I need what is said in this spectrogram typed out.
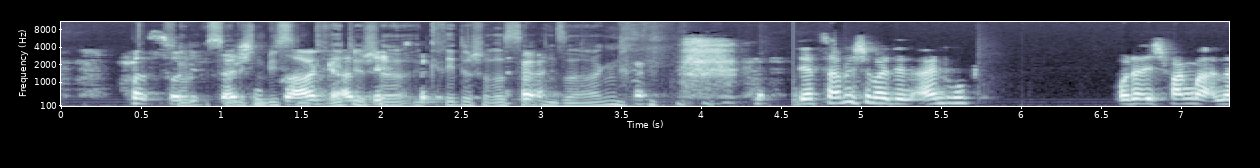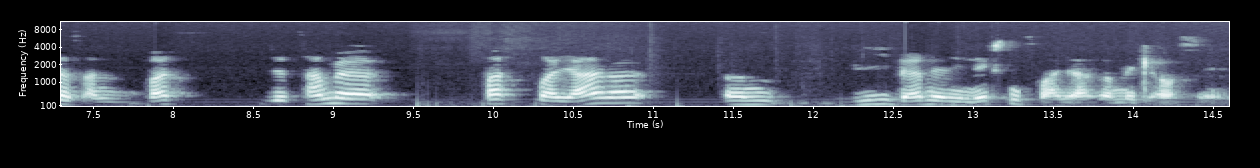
was soll, soll ich, soll ich ein bisschen kritischer, kritischere Sachen sagen? Jetzt habe ich aber den Eindruck, oder ich fange mal anders an. Was, jetzt haben wir fast zwei Jahre. Ähm, wie werden denn die nächsten zwei Jahre MIG aussehen?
